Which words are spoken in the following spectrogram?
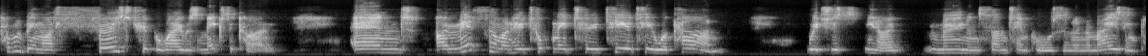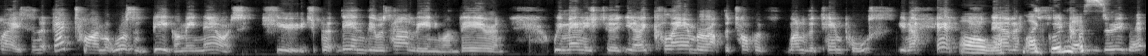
probably my first trip away was Mexico, and I met someone who took me to Teotihuacan, which is you know moon and sun temples and an amazing place. And at that time, it wasn't big. I mean, now it's huge, but then there was hardly anyone there. And we managed to, you know, clamber up the top of one of the temples, you know. Oh, now my goodness. Do that.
